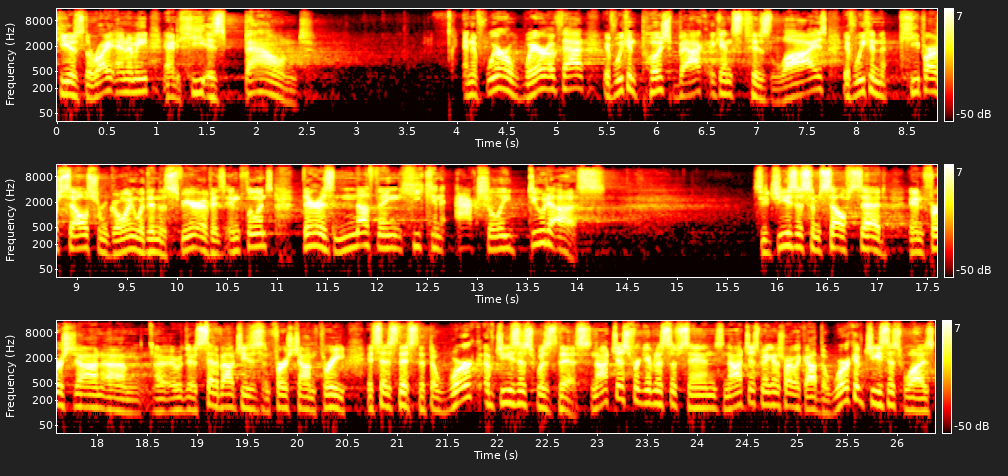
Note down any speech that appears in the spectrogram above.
he is the right enemy, and he is bound. And if we're aware of that, if we can push back against his lies, if we can keep ourselves from going within the sphere of his influence, there is nothing he can actually do to us. See, Jesus himself said in 1 John, um, it was said about Jesus in 1 John 3, it says this that the work of Jesus was this not just forgiveness of sins, not just making us right with God, the work of Jesus was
